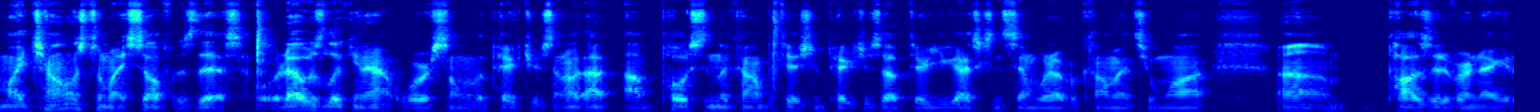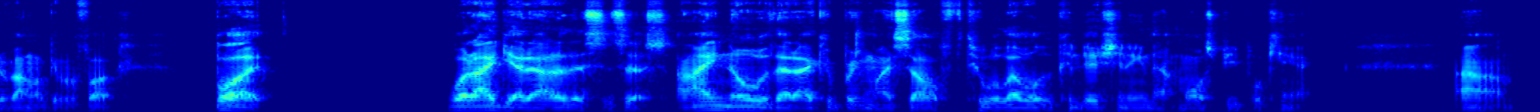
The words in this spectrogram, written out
my challenge to myself is this. What I was looking at were some of the pictures, and I, am posting the competition pictures up there. You guys can send whatever comments you want, um, positive or negative. I don't give a fuck. But what I get out of this is this: I know that I could bring myself to a level of conditioning that most people can't. Um,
